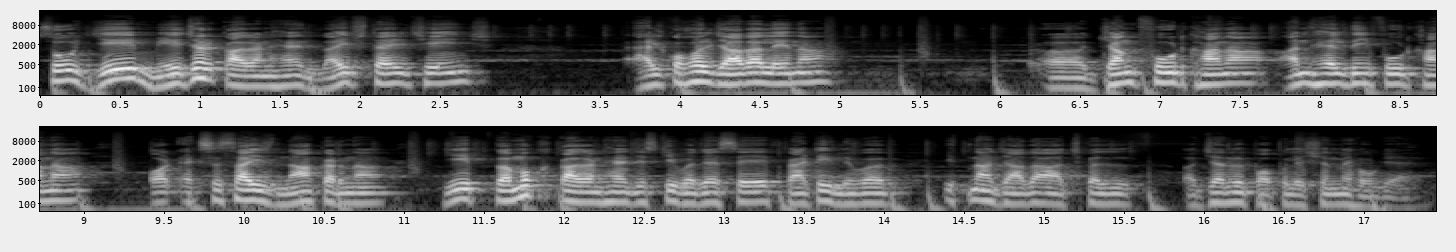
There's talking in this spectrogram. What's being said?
सो so, ये मेजर कारण है लाइफस्टाइल चेंज अल्कोहल ज़्यादा लेना जंक फ़ूड खाना अनहेल्दी फ़ूड खाना और एक्सरसाइज ना करना ये प्रमुख कारण है जिसकी वजह से फैटी लिवर इतना ज़्यादा आजकल जनरल पॉपुलेशन में हो गया है।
